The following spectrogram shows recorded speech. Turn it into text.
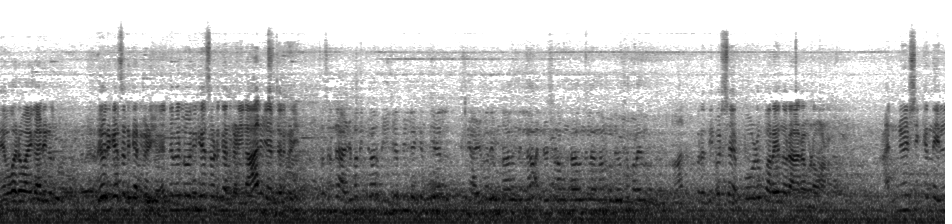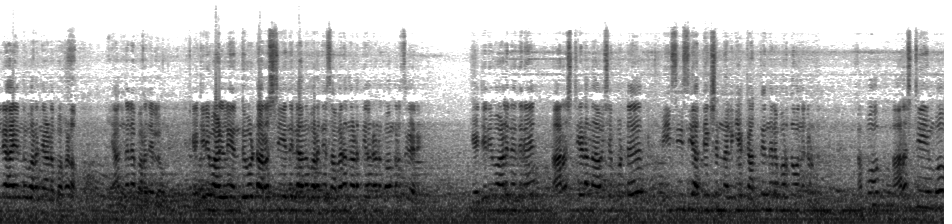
നിയമപരമായ കാര്യങ്ങൾ. വെറുതെ ഒരു കേസ് എടുക്കാൻ കഴിയും. എന്റെ പേരിൽ ഒരു കേസ് എടുക്കാൻ കഴിയില്ല. ആര് വിചാരിച്ചാലും കഴിയും. പ്രസിഡന്റ് അഴിമതിക്കാർ ബി ജെ പിയിലേക്ക് എത്തിയാൽ പിന്നെ അഴിമതി ഉണ്ടാകുന്നില്ല അന്വേഷണം ഉണ്ടാകുന്നില്ല എന്നാണ് പ്രതിപക്ഷം പറയുന്നത്. അത് പ്രതിപക്ഷം എപ്പോഴും പറയുന്ന ഒരു ആരോപണമാണ്. അന്വേഷിക്കുന്നില്ല എന്ന് പറഞ്ഞാണ് ബഹളം. ഞാൻ ഇന്നലെ പറഞ്ഞല്ലോ കെജ്രിവാളിനെ എന്തുകൊണ്ട് അറസ്റ്റ് ചെയ്യുന്നില്ല എന്ന് പറഞ്ഞ് സമരം നടത്തിയവരാണ് കോൺഗ്രസ്സുകാർ കെജ്രിവാളിനെതിരെ അറസ്റ്റ് ചെയ്യണമെന്ന് ആവശ്യപ്പെട്ട് പി സി സി അധ്യക്ഷൻ നൽകിയ കത്ത് ഇന്നലെ പുറത്തു വന്നിട്ടുണ്ട്. അപ്പോൾ അറസ്റ്റ് ചെയ്യുമ്പോൾ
